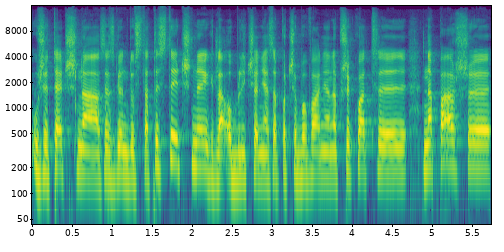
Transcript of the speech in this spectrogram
użyteczna ze względów statystycznych, dla obliczenia zapotrzebowania na przykład na pasze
